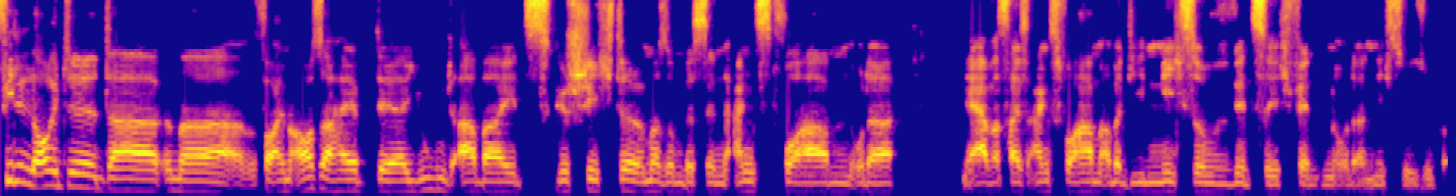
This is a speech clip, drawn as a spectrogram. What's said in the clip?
viele Leute da immer, vor allem außerhalb der Jugendarbeitsgeschichte, immer so ein bisschen Angst vorhaben oder, ja, was heißt Angst vorhaben, aber die nicht so witzig finden oder nicht so super.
